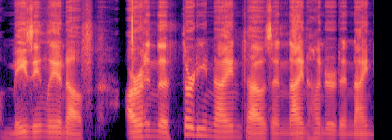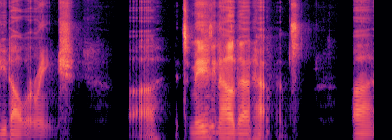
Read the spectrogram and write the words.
amazingly enough, are in the $39,990 range. Uh, it's amazing how that happens. Uh,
